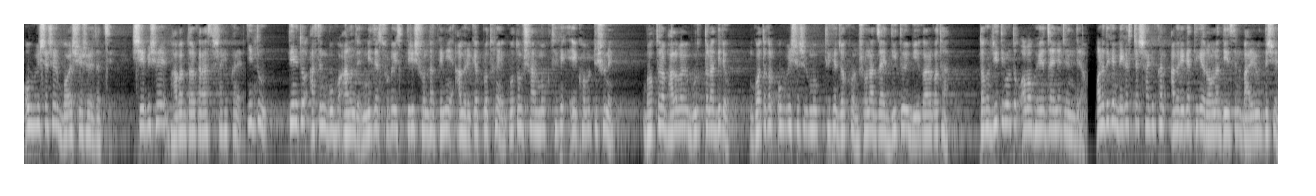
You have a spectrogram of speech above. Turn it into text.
অবিশ্বাসের বয়স শেষ হয়ে যাচ্ছে। সে বিষয়ে ভাবার দরকার আছে শাকিব খানের। কিন্তু তিনি তো আছেন বহু আনন্দে। নিজের ছোট স্ত্রী সন্তানকে নিয়ে আমেরিকায় প্রথমে গৌতম সার মুখ থেকে এই খবরটি শুনে ভক্তরা ভালোভাবে গুরুত্ব না দিলেও গতকাল অবিশ্বাসের মুখ থেকে যখন শোনা যায় দ্বিতীয় বিয়ে করার কথা, তখন রীতিমতো অবাক হয়ে যায় নেটিজেনরাও অন্যদিকে মেগাস্টার শাকিব খান আমেরিকা থেকে রওনা দিয়েছেন বাড়ির উদ্দেশ্যে।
